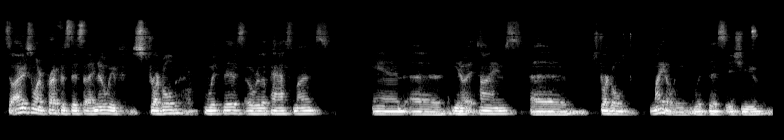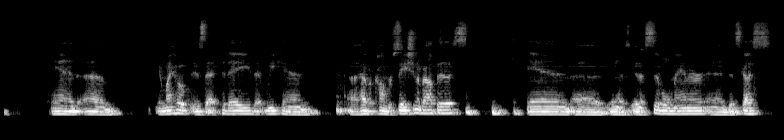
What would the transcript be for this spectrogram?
So I just want to preface this that I know we've struggled with this over the past months. And, uh, you know, at times, uh, struggled mightily with this issue. And, um, you know, my hope is that today that we can, uh, have a conversation about this and, uh, in a, in a civil manner and discuss,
